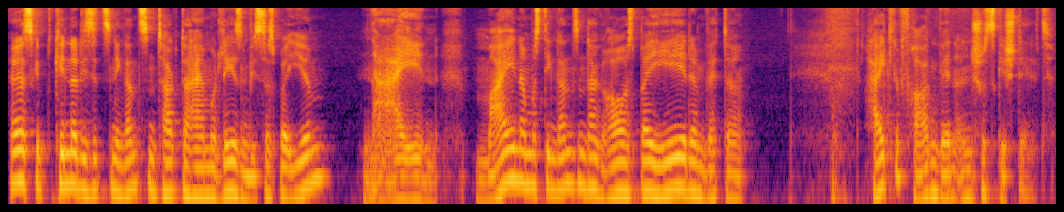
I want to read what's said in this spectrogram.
Ja, es gibt Kinder, die sitzen den ganzen Tag daheim und lesen. Wie ist das bei ihr? Nein, meiner muss den ganzen Tag raus, bei jedem Wetter. Heikle Fragen werden an den Schuss gestellt.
